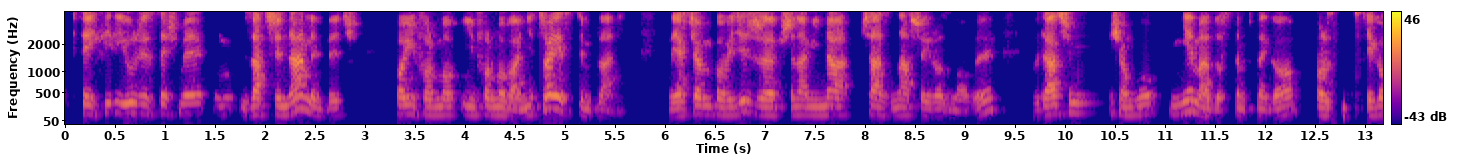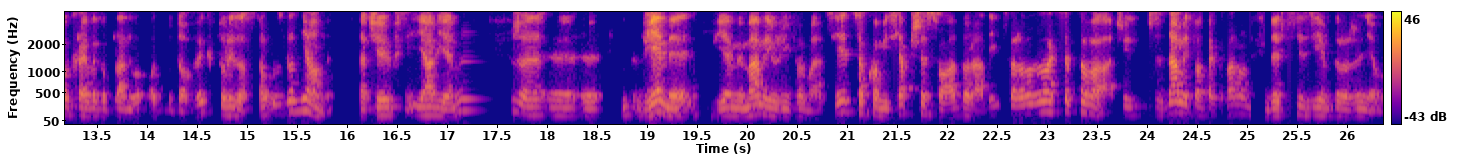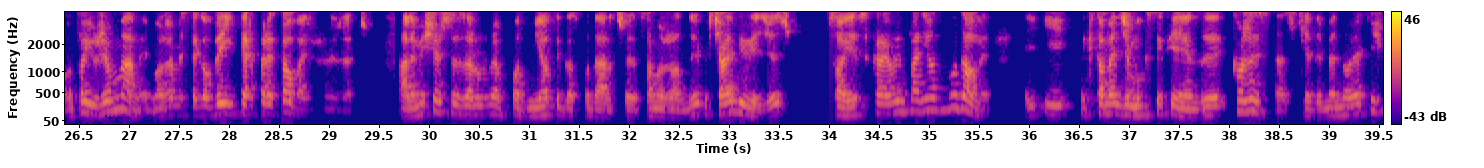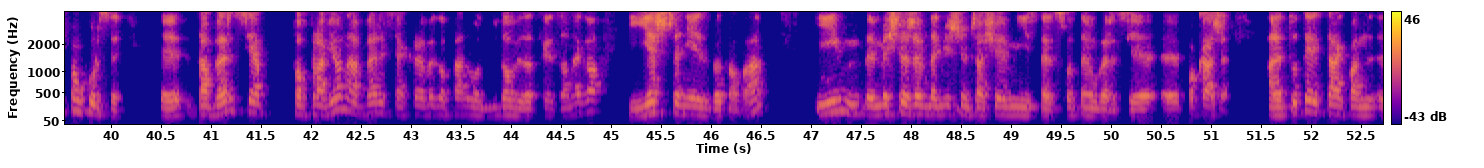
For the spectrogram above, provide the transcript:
w tej chwili już jesteśmy, zaczynamy być poinformowani, co jest w tym planie. Ja chciałbym powiedzieć, że przynajmniej na czas naszej rozmowy w dalszym ciągu nie ma dostępnego polskiego krajowego planu odbudowy, który został uzgodniony. Znaczy, ja wiem, że e, e, wiemy, wiemy, mamy już informacje, co komisja przesłała do Rady i co Rada zaakceptowała. Czyli czy znamy tą tak zwaną decyzję wdrożeniową, to już ją mamy. Możemy z tego wyinterpretować różne rzeczy. Ale myślę, że zarówno podmioty gospodarcze, samorządy chciałyby wiedzieć, co jest w Krajowym Planie Odbudowy i, i kto będzie mógł z tych pieniędzy korzystać, kiedy będą jakieś konkursy. E, ta wersja, poprawiona wersja Krajowego Planu Odbudowy zatwierdzonego jeszcze nie jest gotowa i myślę, że w najbliższym czasie ministerstwo tę wersję e, pokaże. Ale tutaj, tak jak pan e, e,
